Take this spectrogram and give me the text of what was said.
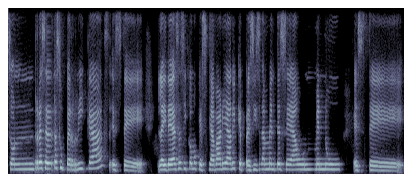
son recetas súper ricas, este, la idea es así como que sea variado y que precisamente sea un menú este,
